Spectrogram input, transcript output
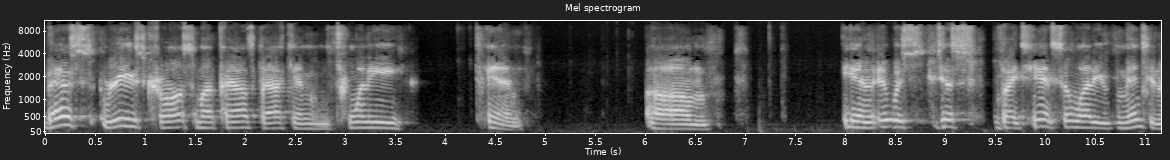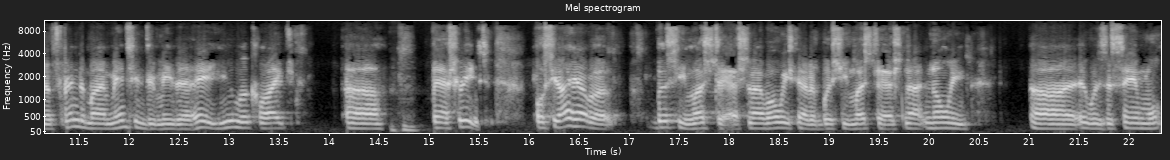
Bass Reeves crossed my path back in 2010. Um, and it was just by chance somebody mentioned, a friend of mine mentioned to me that, hey, you look like uh, Bass Reeves. Well, see, I have a bushy mustache, and I've always had a bushy mustache, not knowing uh, it was the same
